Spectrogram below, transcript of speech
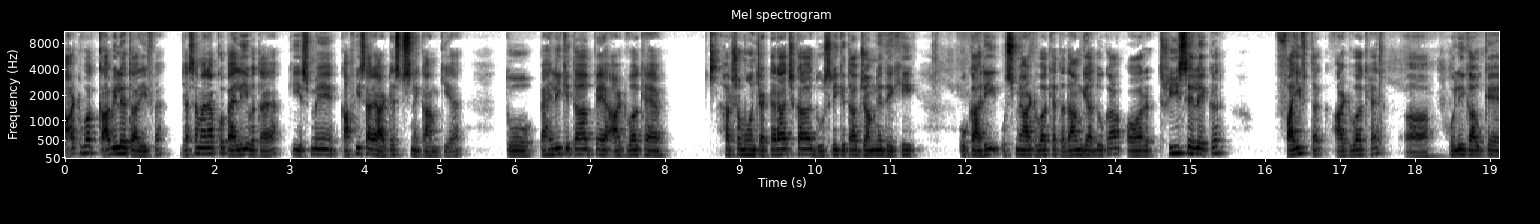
आर्टवर्क काबिल तारीफ़ है। जैसा मैंने आपको पहले ही बताया कि इसमें काफ़ी सारे आर्टिस्ट्स ने काम किया है। तो पहली किताब पे आर्टवर्क है हर्षमोहन चट्टराज का, दूसरी किताब जो हमने देखी उकारी उसमें आर्ट वर्क है तदाम ग्यादू का और थ्री से लेकर फाइव तक आर्टवर्क है होली काउ के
